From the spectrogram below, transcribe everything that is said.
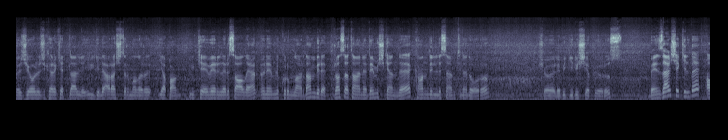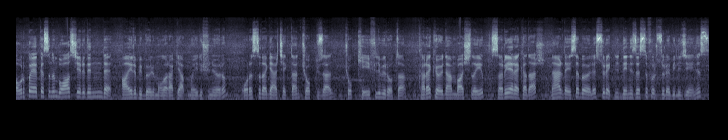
ve jeolojik hareketlerle ilgili araştırmaları yapan, ülkeye verileri sağlayan önemli kurumlardan biri. Rasathane demişken de Kandilli semtine doğru şöyle bir giriş yapıyoruz. Benzer şekilde Avrupa yakasının Boğaz şeridinin de ayrı bir bölüm olarak yapmayı düşünüyorum. Orası da gerçekten çok güzel, çok keyifli bir rota. Karaköy'den başlayıp Sarıyer'e kadar neredeyse böyle sürekli denize sıfır sürebileceğiniz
